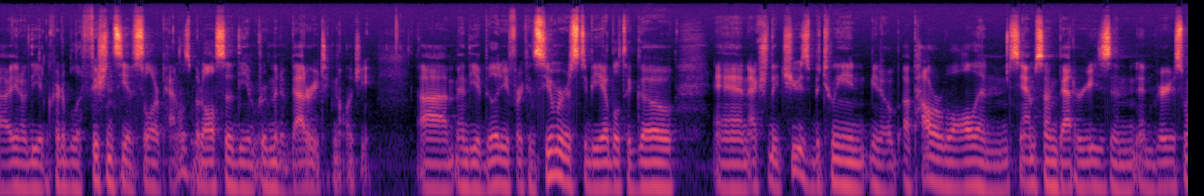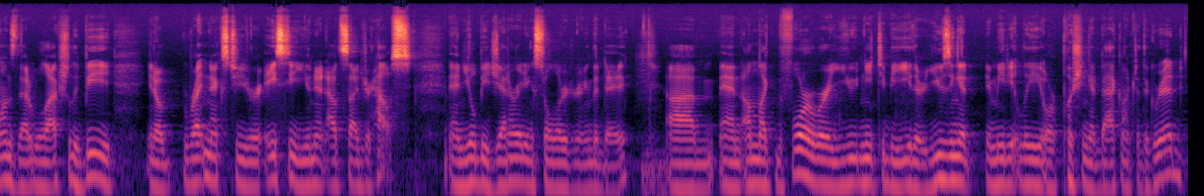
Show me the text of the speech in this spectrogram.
uh, you know the incredible efficiency of solar panels but also the improvement of battery technology um, and the ability for consumers to be able to go and actually choose between you know a Powerwall and Samsung batteries and, and various ones that will actually be you know right next to your AC unit outside your house, and you'll be generating solar during the day. Um, and unlike before, where you need to be either using it immediately or pushing it back onto the grid,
